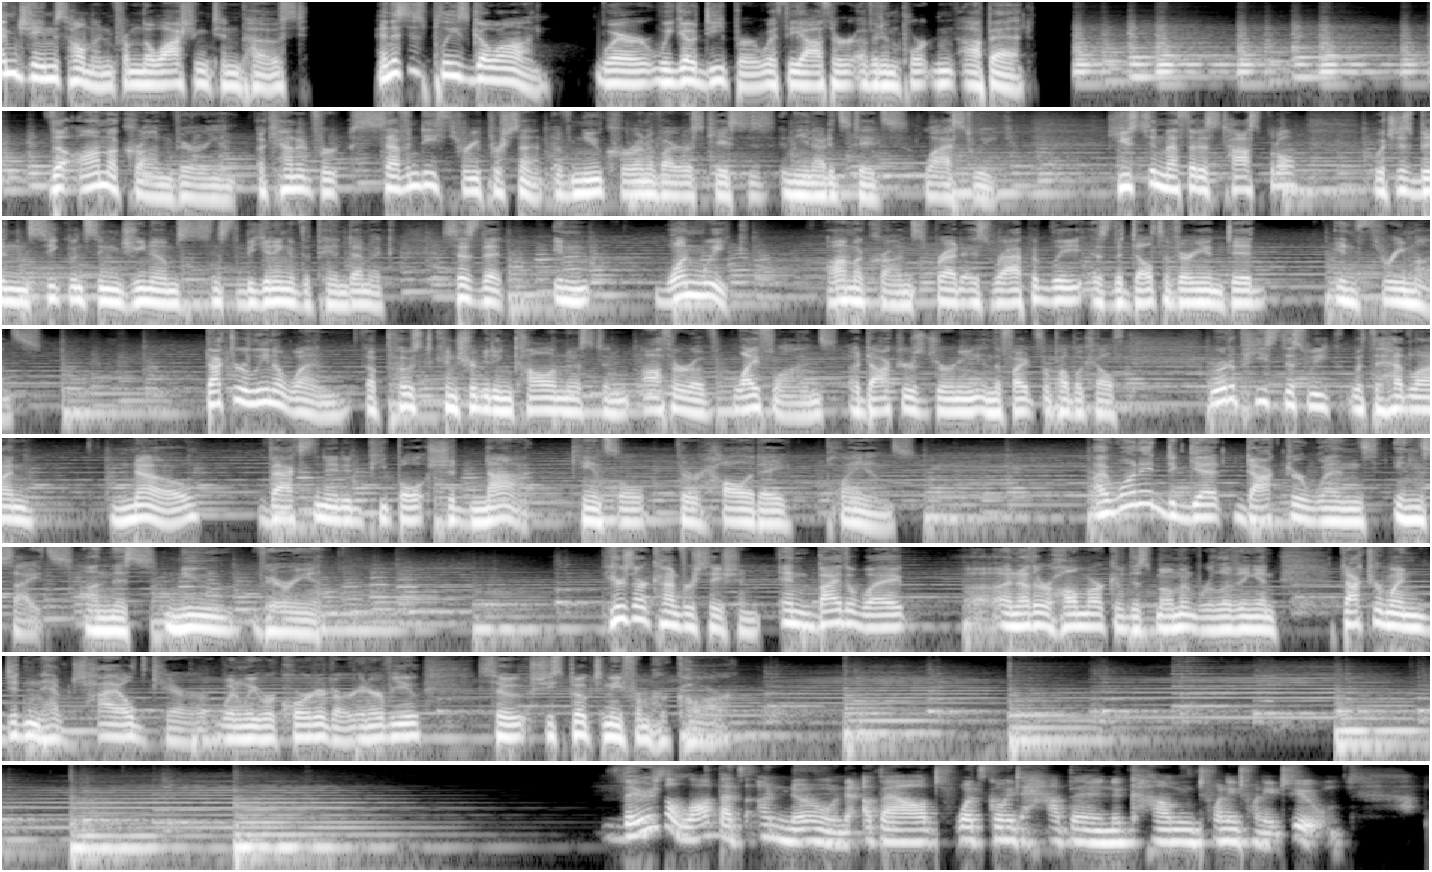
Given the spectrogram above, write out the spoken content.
I'm James Hohmann from the Washington Post, and this is Please Go On, where we go deeper with the author of an important op ed. The Omicron variant accounted for 73% of new coronavirus cases in the United States last week. Houston Methodist Hospital, which has been sequencing genomes since the beginning of the pandemic, says that in one week, Omicron spread as rapidly as the Delta variant did in three months. Dr. Leana Wen, a post contributing columnist and author of Lifelines, A Doctor's Journey in the Fight for Public Health, wrote a piece this week with the headline No, vaccinated people should not cancel their holiday plans. I wanted to get Dr. Wen's insights on this new variant. Here's our conversation. And by the way, another hallmark of this moment we're living in Dr. Wen didn't have childcare when we recorded our interview, so she spoke to me from her car. There's a lot that's unknown about what's going to happen come 2022.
